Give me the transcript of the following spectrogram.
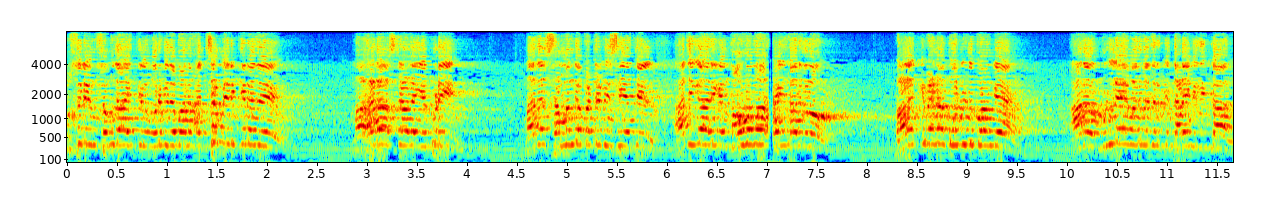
முஸ்லிம் சமுதாயத்தில் ஒரு விதமான அச்சம் இருக்கிறது. மகாராஷ்டிரால எப்படி மத சம்பந்தப்பட்ட விஷயத்தில் அதிகாரிகள் மௌனமாக இருந்தார்களோ? வழக்கு வேணா போட்டுட்டு போங்க. ஆனால் உள்ளே வருவதற்கு தடை விதித்தால்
